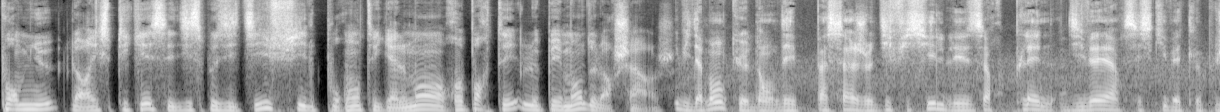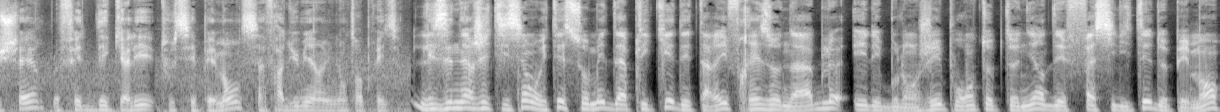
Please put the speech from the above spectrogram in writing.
pour mieux leur expliquer ces dispositifs, ils pourront également reporter le paiement de leurs charges. Évidemment que dans des passages difficiles, les heures pleines d'hiver, c'est ce qui va être le plus cher. Le fait de décaler tous ces paiements, ça fera du bien à une entreprise. Les énergéticiens ont été sommés d'appliquer des tarifs raisonnables et les boulangers pourront obtenir des facilités de paiement.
